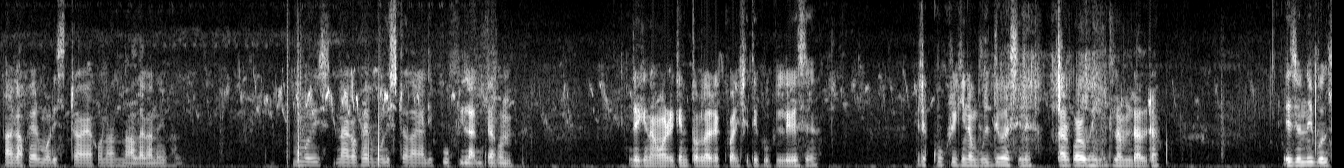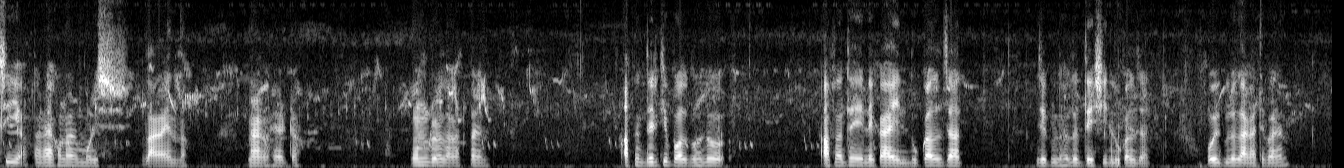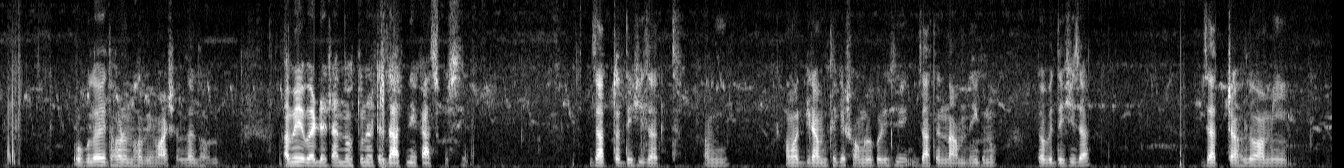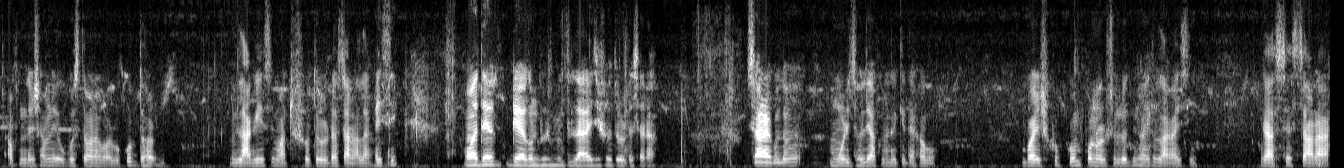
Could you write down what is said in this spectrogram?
নাগাফের মরিচটা এখন আর না লাগানোই ভালো। মরিচ, নাগাফের মরিচটা লাগালে কুপড়ি লাগবে এখন। দেখেন আমার এখানে তলার এক পালসিতে কুকরি লেগেছে। এটা কুকরি কিনা বুঝতে পারছি না, তারপরেও ভেঙে দিলাম ডালটা। এই জন্যই বলছি, আপনারা এখন আর মরিচ লাগায়েন না, নাগাফেরটা। অন্যরা লাগাতে পারেন। আপনাদের আপনাদেরকে বলব হলো, আপনাদের এলাকায় লোকাল জাত, যেগুলো হলো দেশি লোকাল জাত, ওইগুলো লাগাতে পারেন। ওগুলোই ধরন হবে মার্শাল্লাহ ধরন। আমি এবার একটা নতুন একটা জাত নিয়ে কাজ করছি। জাতটা দেশি জাত। আমি আমার গ্রাম থেকে সংগ্রহ করেছি, জাতের নাম নেই কোনো, তবে দেশি জাত। জাতটা হলো আমি আপনাদের সামনে উপস্থাপনা করব। খুব ধরন লাগিয়েছি মাত্র সতেরোটা চারা লাগাইছি। আমাদের ড্রাগন ফ্রুট মধ্যে লাগাইছি সতেরোটা চারা। চারাগুলো মরিচ হলে আপনাদেরকে দেখাবো। বয়স খুব কম, পনেরো ষোলো দিন হয়তো লাগাইছি। গাছের চারা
